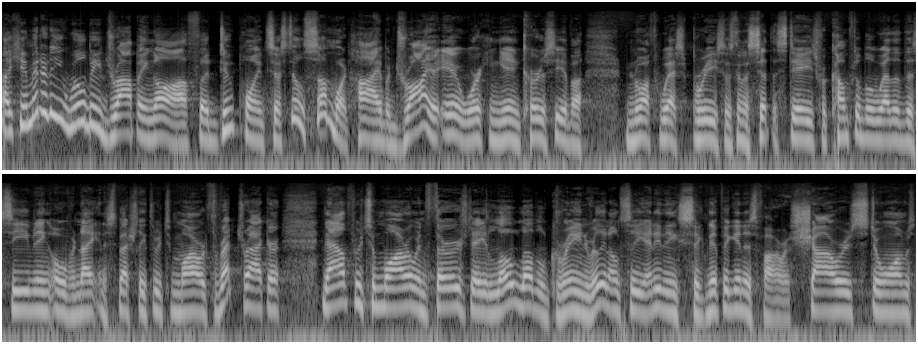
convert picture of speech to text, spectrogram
Uh, humidity will be dropping off. Uh, dew points are still somewhat high, but drier air working in courtesy of a northwest breeze. It's going to set the stage for comfortable weather this evening, overnight, and especially through tomorrow. Threat tracker now through tomorrow and Thursday, low level green. Really don't see anything significant as far as showers, storms,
